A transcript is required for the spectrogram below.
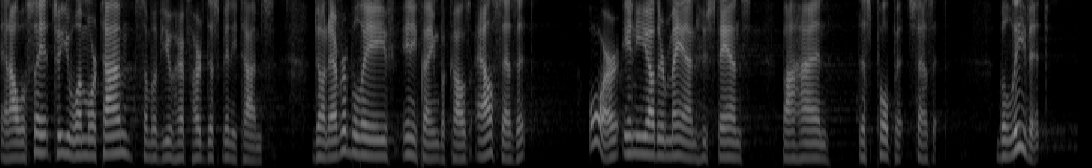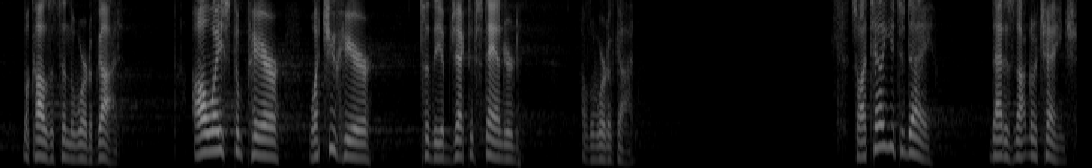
And I will say it to you one more time. Some of you have heard this many times. Don't ever believe anything because Al says it or any other man who stands behind this pulpit says it. Believe it because it's in the Word of God. Always compare what you hear to the objective standard of the Word of God. So I tell you today, that is not going to change.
